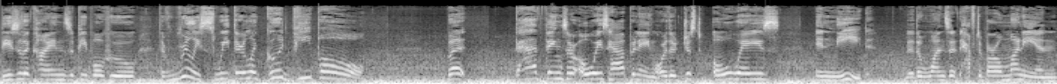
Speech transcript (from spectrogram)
These are the kinds of people who they're really sweet. They're like good people. But bad things are always happening, or they're just always in need. They're the ones that have to borrow money and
